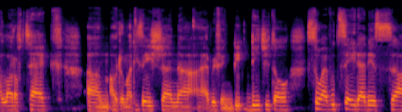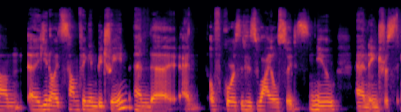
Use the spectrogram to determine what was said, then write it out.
a lot of tech, um, automatization, uh, everything di- digital. So, I would say that is um, uh, you know it's something in between, and and of course, this is why also it is new and interesting.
